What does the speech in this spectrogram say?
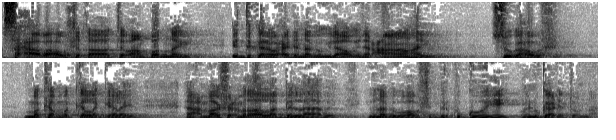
saxaaba hawshii qaadatay aan badnayn inta kalena waxay dhh nabigu ilaah idan canaanhayo suga hawsha maka maka la galay acmaashu cumrada la bilaabay yuu nabigu hawsha bir ku gooyey waynu gaari doonnaa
